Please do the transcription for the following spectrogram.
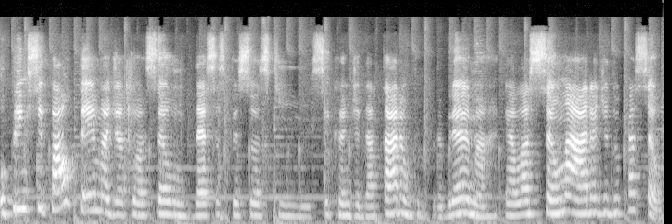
o principal tema de atuação dessas pessoas que se candidataram para o programa, elas são na área de educação,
